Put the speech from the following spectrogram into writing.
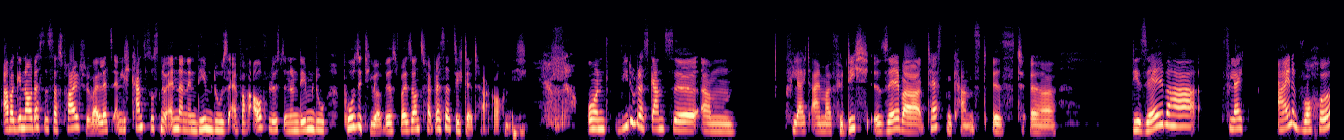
Aber genau das ist das Falsche, weil letztendlich kannst du es nur ändern, indem du es einfach auflöst und indem du positiver wirst, weil sonst verbessert sich der Tag auch nicht. Und wie du das Ganze ähm, vielleicht einmal für dich selber testen kannst, ist äh, dir selber vielleicht eine Woche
